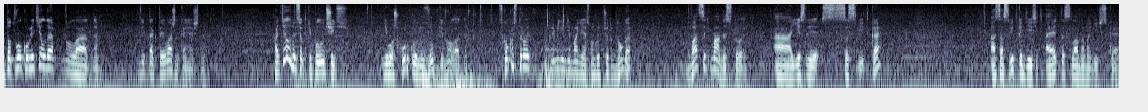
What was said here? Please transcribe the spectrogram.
А тот волк улетел, да? Ну ладно. Не так-то и важно, конечно. Хотелось бы все-таки получить его шкурку, его зубки, ну ладно. Сколько стоит применение магии? Я смогу что-то много? 20 маны стоит. А если со свитка? А со свитка 10. А это слабо магическая.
